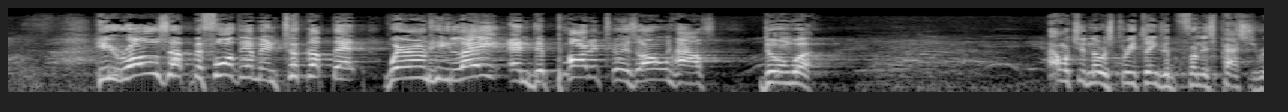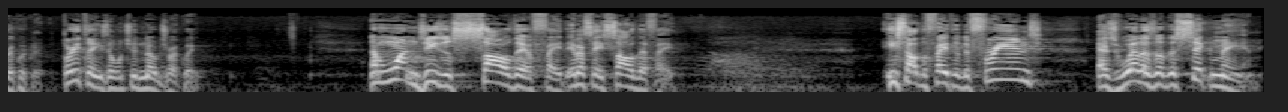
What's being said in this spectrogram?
on the spot. He rose up before them and took up that whereon he lay and departed to his own house, doing what? I want you to notice three things from this passage real quickly. Three things I want you to notice real quick. Number one, Jesus saw their faith. Everybody say, saw their faith. He saw the faith of the friends as well as of the sick man.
